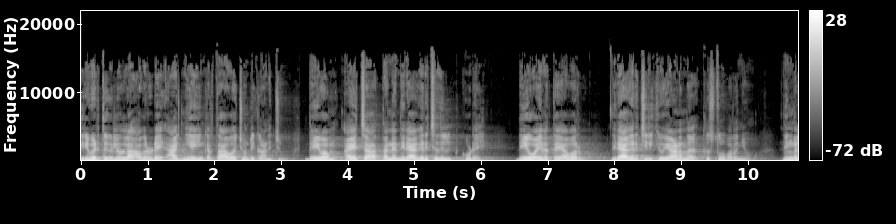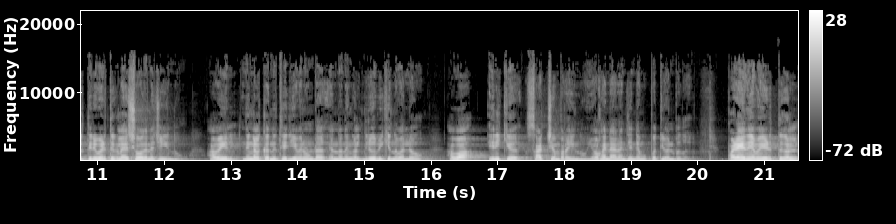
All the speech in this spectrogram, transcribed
തിരുവഴുത്തുകളിലുള്ള അവരുടെ ആജ്ഞയെയും കർത്താവ് ചൂണ്ടിക്കാണിച്ചു. ദൈവം അയച്ച തന്നെ നിരാകരിച്ചതിൽ കൂടെ ദൈവവചനത്തെ അവർ നിരാകരിച്ചിരിക്കുകയാണെന്ന് ക്രിസ്തു പറഞ്ഞു. നിങ്ങൾ തിരുവഴുത്തുകളെ ശോധന ചെയ്യുന്നു. അവയിൽ നിങ്ങൾക്ക് നിത്യജീവനുണ്ട് എന്ന് നിങ്ങൾ നിരൂപിക്കുന്നുവല്ലോ. അവ എനിക്ക് സാക്ഷ്യം പറയുന്നു. യോഹന്നാൻ അഞ്ചിന്റെ മുപ്പത്തി ഒൻപത് പഴയ നിയമ എഴുത്തുകൾ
